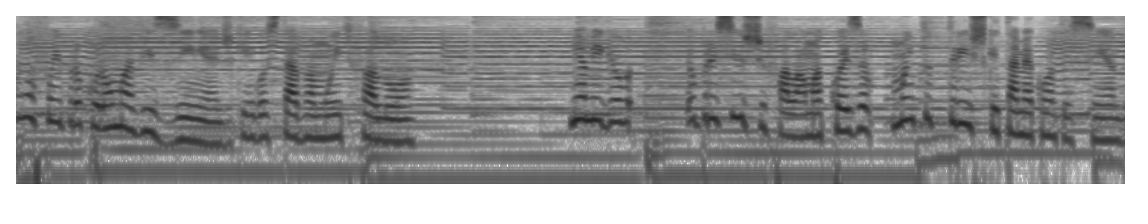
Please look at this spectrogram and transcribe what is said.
Ela foi e procurou uma vizinha de quem gostava muito e falou: Minha amiga, eu, eu preciso te falar uma coisa muito triste que está me acontecendo.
